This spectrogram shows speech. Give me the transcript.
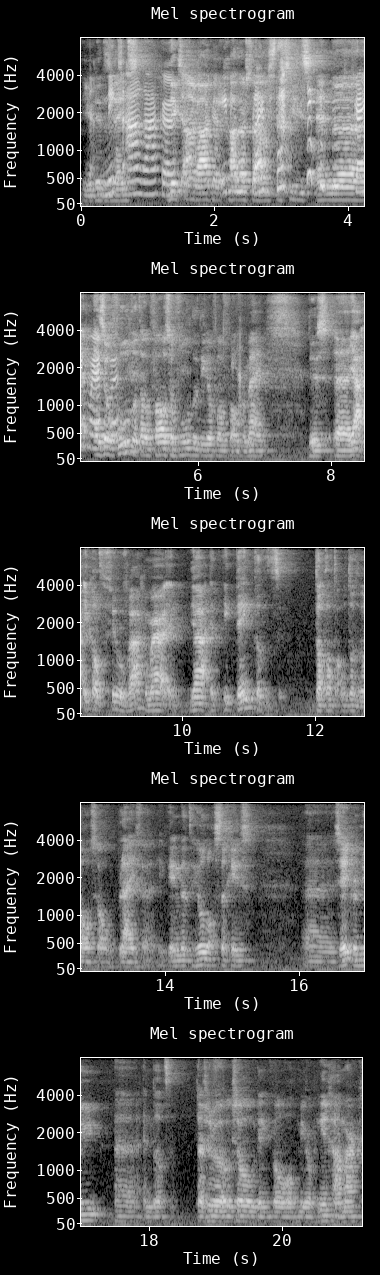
hier ja, dit niks eens, aanraken. Niks aanraken, ga daar staan. staan. Precies. En, en zo voelt het ook, vooral zo voelde het in ieder geval voor mij. Dus uh, ja, ik had veel vragen, maar ja, het, ik denk dat, het, dat dat altijd wel zal blijven. Ik denk dat het heel lastig is Eh, zeker nu, eh, en dat, daar zullen we ook zo denk ik wel wat meer op ingaan, maar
